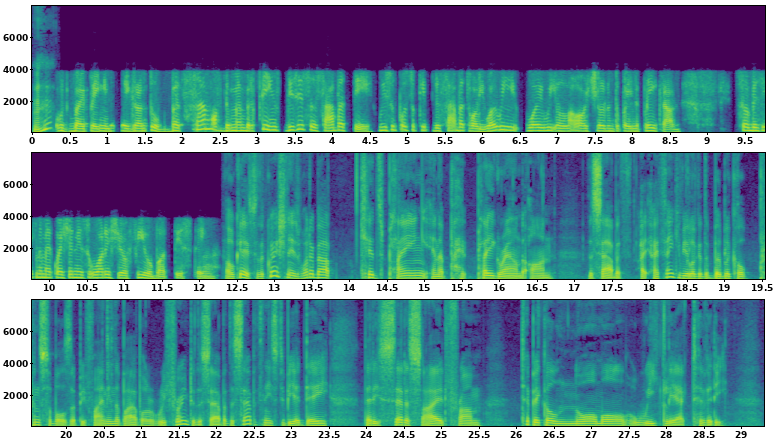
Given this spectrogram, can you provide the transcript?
mm-hmm. by playing in the playground too. But some of the member thinks this is a Sabbath day. We're supposed to keep the Sabbath holy. Why we why we allow our children to play in the playground? So basically, my question is, what is your view about this thing? Okay, so the question is, what about kids playing in a p- playground on the Sabbath? I, I think if you look at the biblical principles that we find in the Bible referring to the Sabbath, the Sabbath needs to be a day that is set aside from typical normal weekly activity.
